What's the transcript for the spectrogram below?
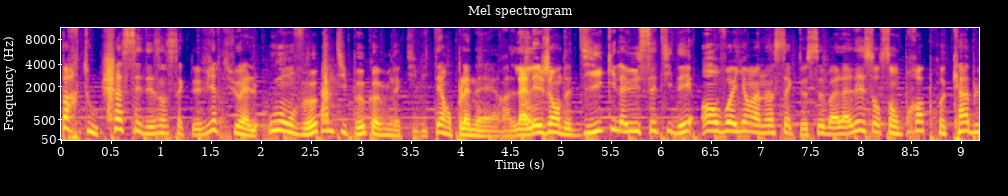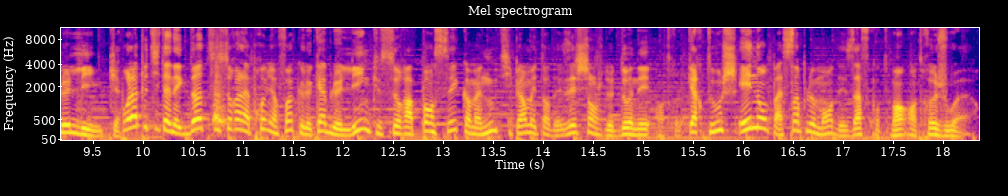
partout, chasser des insectes virtuels où on veut, un petit peu comme une activité en plein air. La légende dit qu'il a eu cette idée en voyant un insecte se balader sur son propre câble Link. Pour la petite anecdote, ce sera la première fois que le câble Link sera pensé comme un outil permettant des échanges de données entre cartouches et non pas simplement des affrontements entre joueurs.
